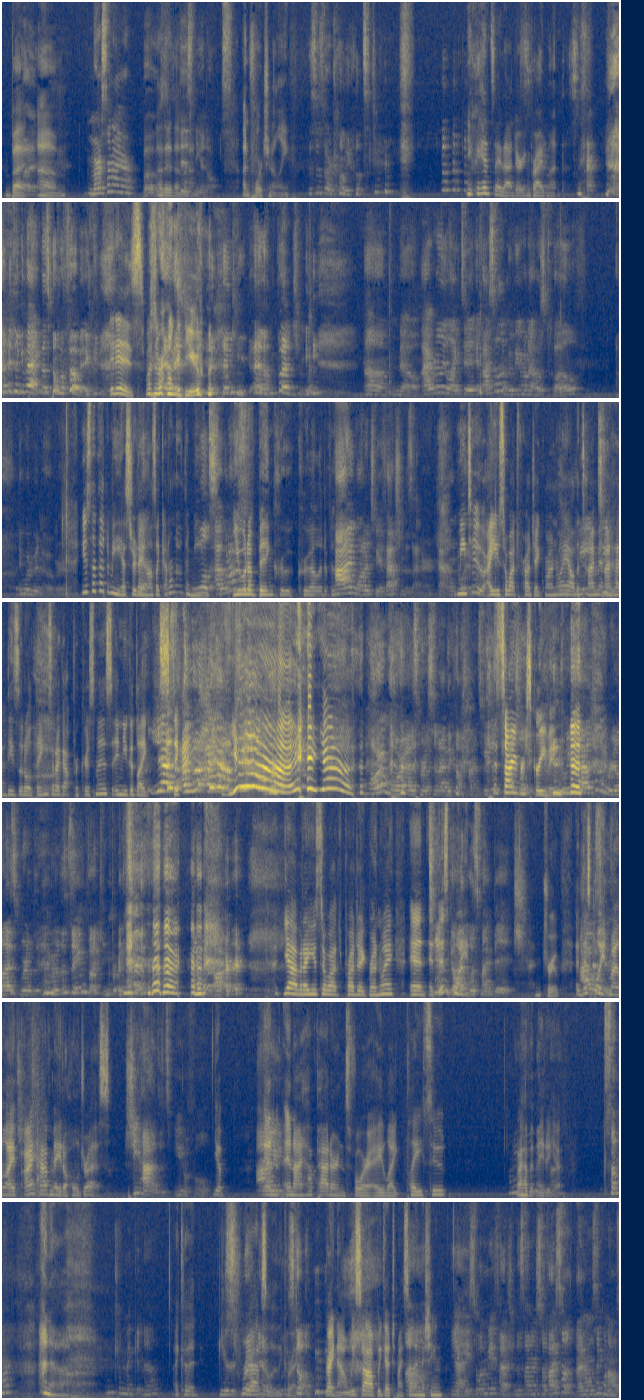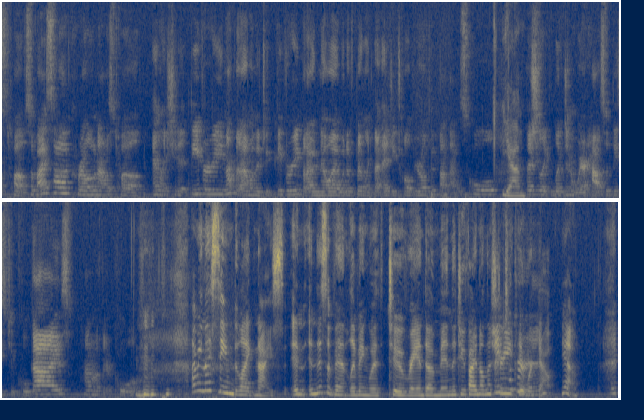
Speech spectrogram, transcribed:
but, But- um, Marissa and I are both Other than Disney adults. unfortunately, This is our coming out story. you can't say that during Pride Month. I take it back. That's homophobic. It is. What's wrong with you? you punch me. Um, no, I really liked it. If I saw that movie when I was twelve, it would have been over. You said that to me yesterday, and I was like, I don't know what that means. Well, I you would have been Cru- Cruella de Vil. I wanted to be a fashion designer. Me too. I used to watch Project Runway all the Me time, and I had these little things that I got for Christmas, and you could like Yes, stick. I, I yeah, yeah. More and more as and I become friends. We just Sorry for screaming. We actually realized we're the, we're the same fucking person. we are. yeah, but I used to watch Project Runway, and at Tim this Gunn point, was my bitch. true. At this point in my bitch. life, I have made a whole dress. She has. It's beautiful. Yep. I, And and I have patterns for a like play suit. I haven't made it make yet. Summer. I know. You can make it now. I could. You're, you're right now, absolutely correct. stop. Right now, we stop. We go to my sewing Um, machine. Yeah, I used to want to be a fashion designer. So if I saw, I don't know it was like when I was 12. So if I saw Cruella when I was 12, and like she did thievery, not that I wanted to do thievery, but I know I would have been like that edgy 12 year old who thought that was cool. Yeah. That she like lived in a warehouse with these two cool guys. I don't know if they're cool. I mean, they seemed like nice. In in this event, living with two random men that you find on the street, it worked in. out. Yeah,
